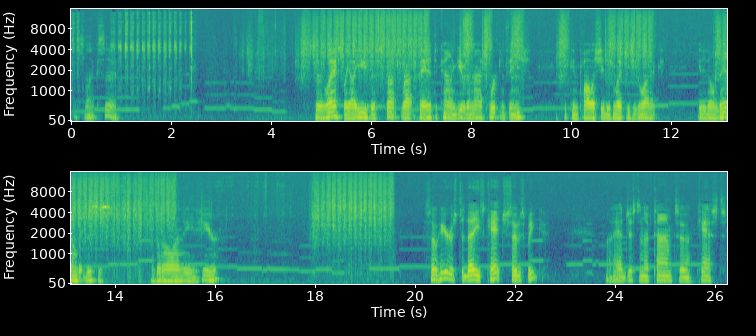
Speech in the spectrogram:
just like so. So lastly, I use a Scotch-Brite pad to kind of give it a nice working finish. You can polish it as much as you like. Get it on down, but this is about all I need here. So here is today's catch, so to speak. I had just enough time to cast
